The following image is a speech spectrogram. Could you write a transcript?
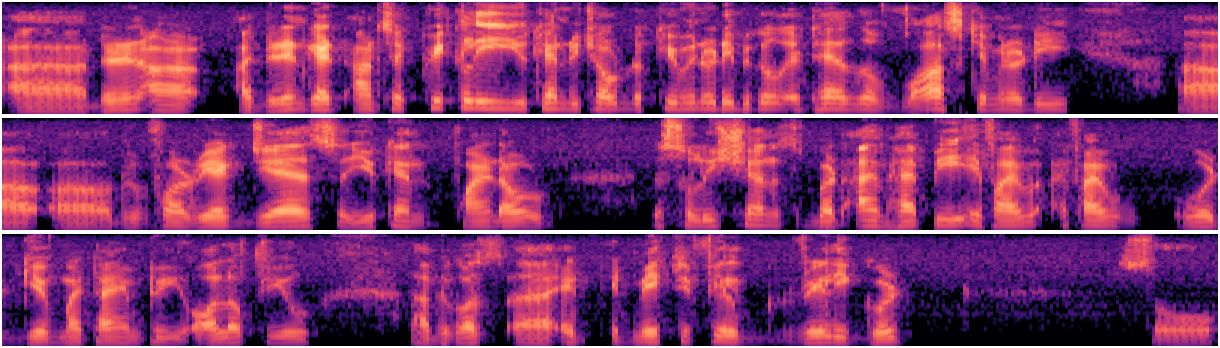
uh, didn't uh, I didn't get answer quickly, you can reach out to the community because it has a vast community uh, uh, for React.js, so you can find out the solutions. But I'm happy if I if I would give my time to you, all of you uh, because uh, it it makes me feel really good. So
